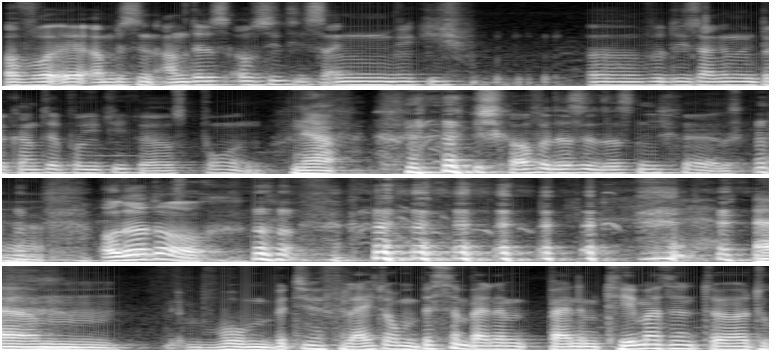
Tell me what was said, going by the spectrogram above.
obwohl er ein bisschen anders aussieht, ist ein wirklich, äh, würde ich sagen, ein bekannter Politiker aus Polen. Ja. ich hoffe, dass er das nicht hört. Ja. Oder doch. ähm, womit wir vielleicht auch ein bisschen bei einem, bei einem Thema sind, äh, du,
